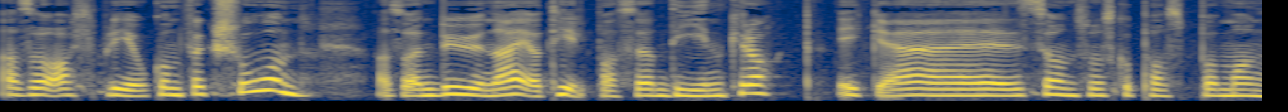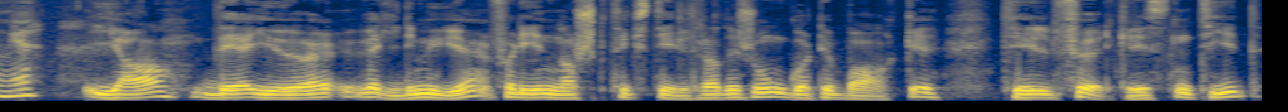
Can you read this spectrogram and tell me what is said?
Altså, alt blir jo konfeksjon. Altså, En bunad er jo tilpassa din kropp, ikke sånn som skal passe på mange. Ja, det gjør veldig mye, fordi norsk tekstiltradisjon går tilbake til førkristen tid.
